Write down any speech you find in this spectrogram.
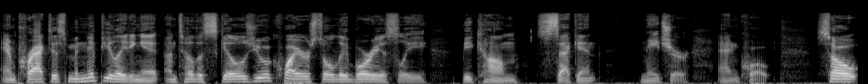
and practice manipulating it until the skills you acquire so laboriously become second nature end quote so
